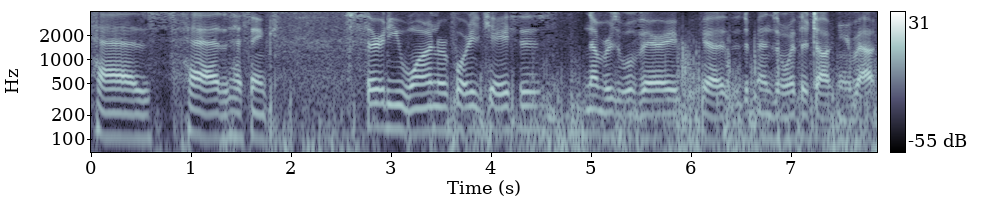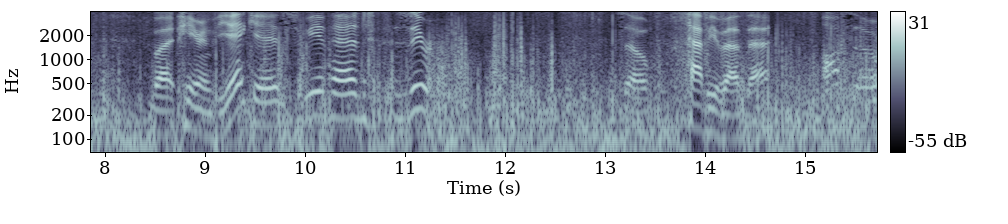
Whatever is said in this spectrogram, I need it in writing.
has had, I think, 31 reported cases. Numbers will vary because it depends on what they're talking about. But here in Vieques, we have had zero. So, happy about that. Also,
